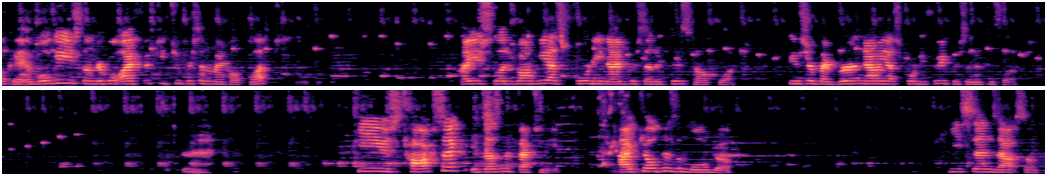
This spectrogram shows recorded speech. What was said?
Okay, Emolga used Thunderbolt. I have 52% of my health left. I used Sludge Bomb. He has 49% of his health left. He was hurt by Burn. Now he has 43% of his left. He used Toxic. It doesn't affect me. I killed his Emolga. He sends out something.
